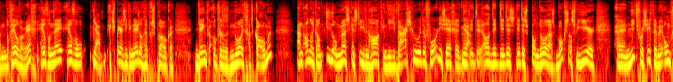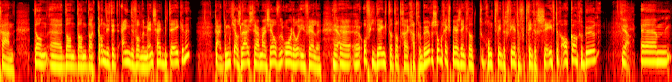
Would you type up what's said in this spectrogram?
nog heel ver weg. Heel veel, heel veel ja, experts die ik in Nederland heb gesproken, denken ook dat het nooit gaat komen. Aan de andere kant, Elon Musk en Stephen Hawking, die waarschuwen ervoor. Die zeggen, ja. dit, dit, dit, is, dit is Pandora's box. Als we hier niet voorzichtig mee omgaan, dan, uh, dan, dan, dan kan dit het einde van de mensheid betekenen. Nou, dan moet je als luisteraar maar zelf een oordeel invellen. Ja. Uh, of je denkt dat dat gaat gebeuren. Sommige experts denken dat het rond 2040 of 2070 al kan gebeuren. Ja. Um,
